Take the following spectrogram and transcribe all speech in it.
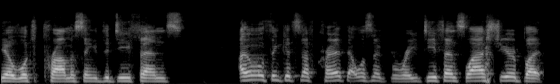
you know, looked promising. The defense, I don't think gets enough credit. That wasn't a great defense last year, but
